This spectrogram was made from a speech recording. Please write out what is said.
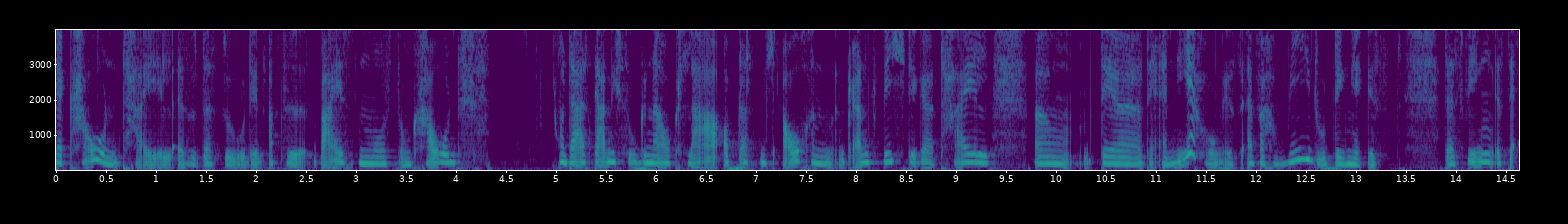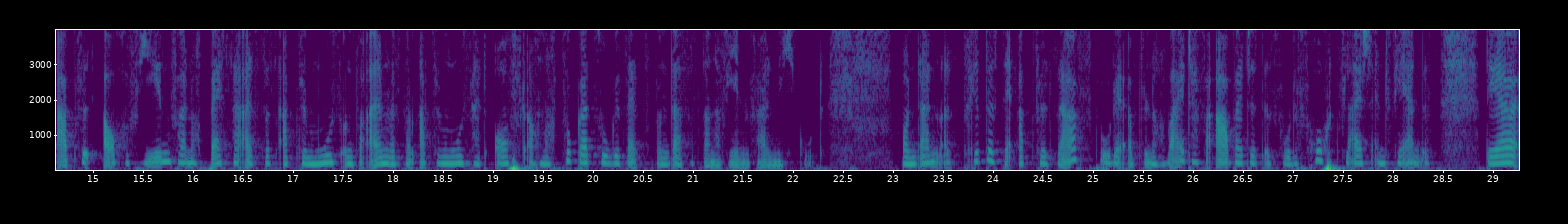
der Kauenteil, also dass du den Apfel beißen musst und kauen. Und da ist gar nicht so genau klar, ob das nicht auch ein ganz wichtiger Teil ähm, der, der Ernährung ist, einfach wie du Dinge isst. Deswegen ist der Apfel auch auf jeden Fall noch besser als das Apfelmus und vor allem ist beim Apfelmus halt oft auch noch Zucker zugesetzt und das ist dann auf jeden Fall nicht gut. Und dann als drittes der Apfelsaft, wo der Apfel noch weiter verarbeitet ist, wo das Fruchtfleisch entfernt ist. Der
